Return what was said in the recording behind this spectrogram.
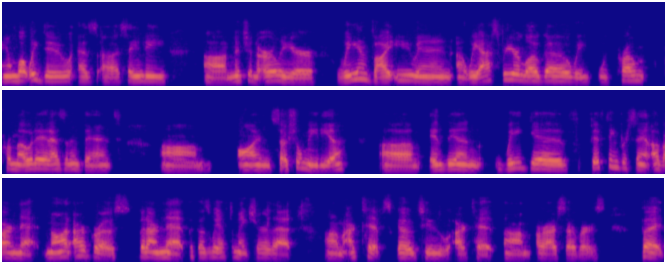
And what we do, as uh, Sandi uh, mentioned earlier, we invite you in. Uh, we ask for your logo. We we prom promote it as an event um, on social media. Um, and then we give 15% of our net, not our gross, but our net, because we have to make sure that um, our tips go to our tip um, or our servers. But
